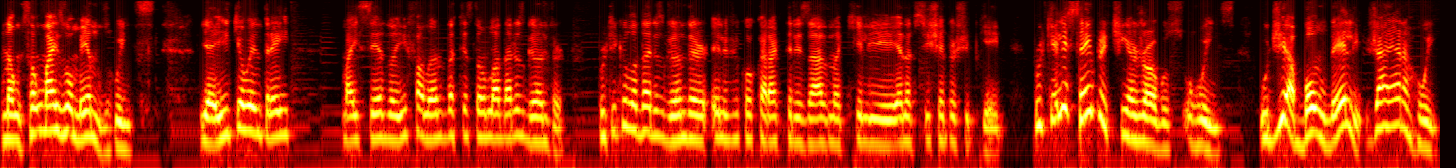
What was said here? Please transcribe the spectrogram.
Não são mais ou menos ruins. E aí que eu entrei mais cedo aí falando da questão do Ladarius Gunter. Por que, que o Ladarius Gunter ele ficou caracterizado naquele NFC Championship Game? Porque ele sempre tinha jogos ruins. O dia bom dele já era ruim.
